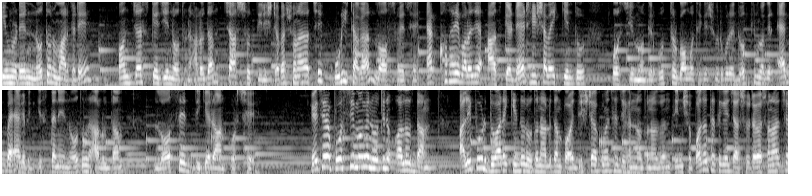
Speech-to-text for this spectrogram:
ইউনিটের নতুন মার্কেটে পঞ্চাশ কেজি নতুন আলুর দাম চারশো তিরিশ টাকা। শোনা যাচ্ছে কুড়ি টাকা লস হয়েছে। এক কথাই বলা যায় আজকের ডেট হিসাবে কিন্তু পশ্চিমবঙ্গের উত্তরবঙ্গ থেকে শুরু করে দক্ষিণবঙ্গের এক বা একাধিক স্থানে নতুন আলুর দাম লসের দিকে রান করছে। এছাড়া পশ্চিমবঙ্গে নতুন আলুর দাম আলিপুর দুয়ারে কিন্তু নতুন আলুর দাম পঁয়ত্রিশ টাকা কমেছে, যেখানে নতুন আলুর দাম তিনশো পঁচাত্তর থেকে চারশো টাকা শোনা যাচ্ছে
